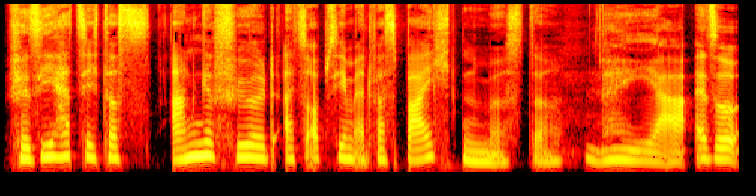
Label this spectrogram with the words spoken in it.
Für sie hat sich das angefühlt, als ob sie ihm etwas beichten müsste. Naja, also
